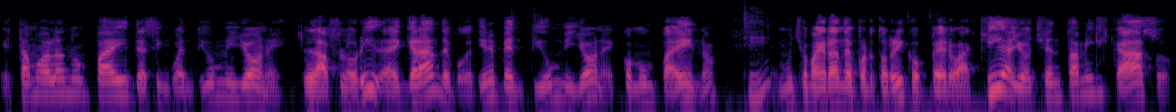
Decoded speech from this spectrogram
estamos hablando de un país de 51 millones. La Florida es grande porque tiene 21 millones, es como un país, ¿no? Sí. Es mucho más grande que Puerto Rico, pero aquí hay 80 mil casos.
